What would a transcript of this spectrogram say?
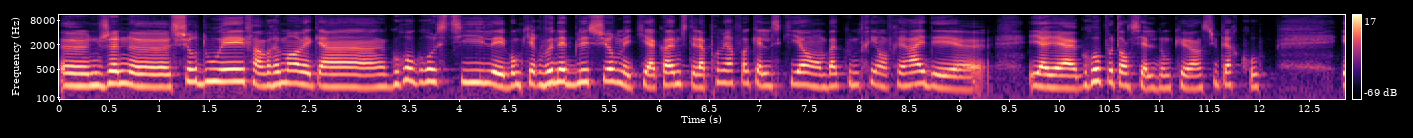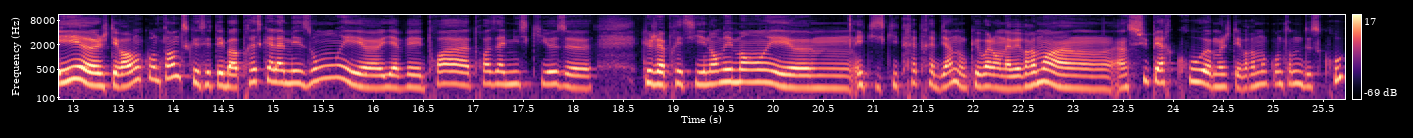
une jeune euh, surdouée, enfin vraiment avec un gros gros style et bon qui revenait de blessure, mais qui a quand même, c'était la première fois qu'elle skiait en backcountry, en freeride et euh, il y, a un gros potentiel, donc un super crew. Et euh, j'étais vraiment contente parce que c'était bah, presque à la maison et euh, il y avait trois, trois amies skieuses euh, que j'apprécie énormément et, et, qui skient très très bien. Donc voilà, on avait vraiment un, un super crew. Moi, j'étais vraiment contente de ce crew.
